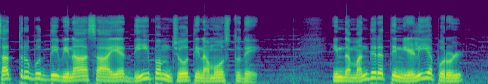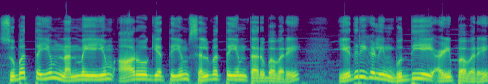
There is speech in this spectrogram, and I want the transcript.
சத்ருபுத்தி விநாசாய தீபம் ஜோதி நமோஸ்துதே. இந்த மந்திரத்தின் எளிய பொருள் சுபத்தையும் நன்மையையும் ஆரோக்கியத்தையும் செல்வத்தையும் தருபவரே. எதிரிகளின் புத்தியை அழிப்பவரே.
